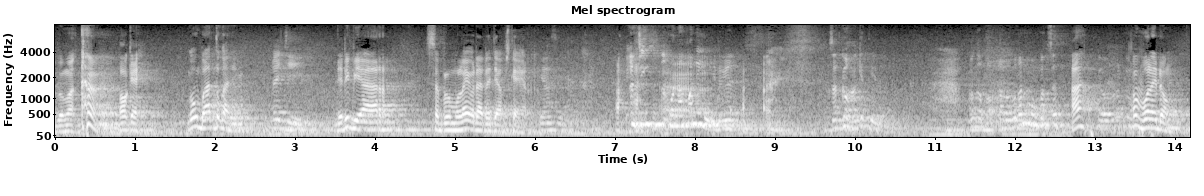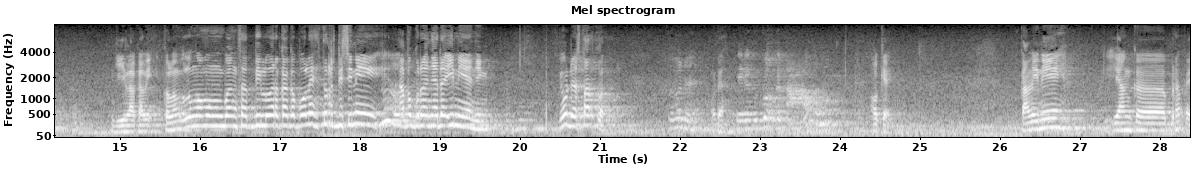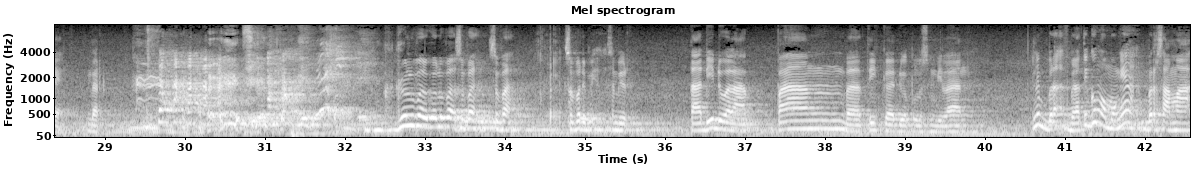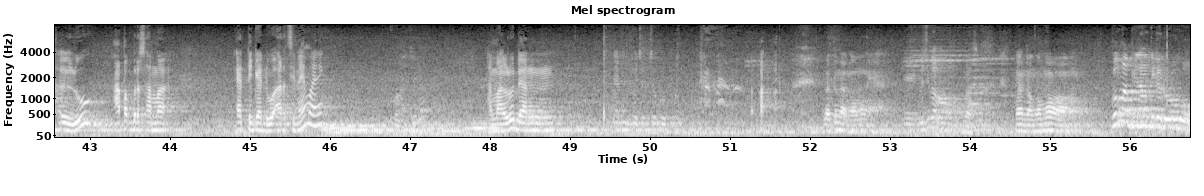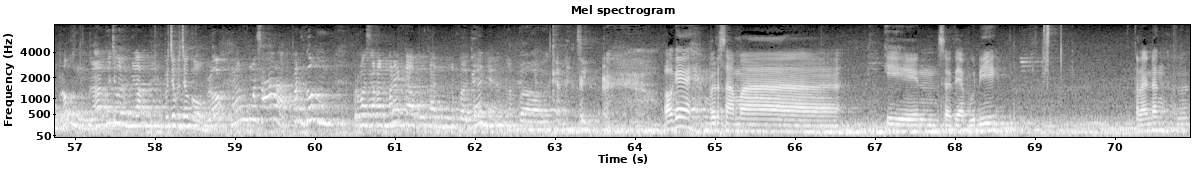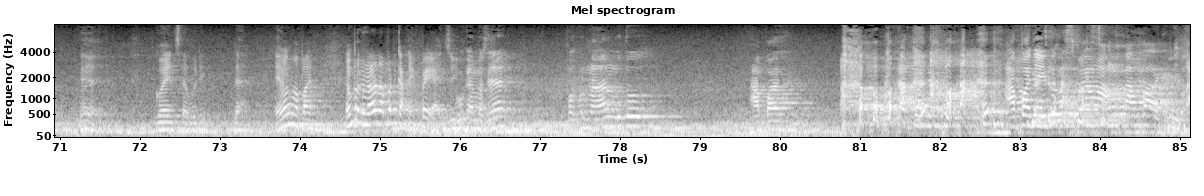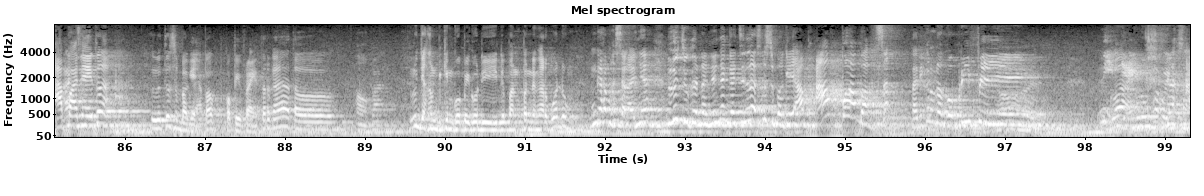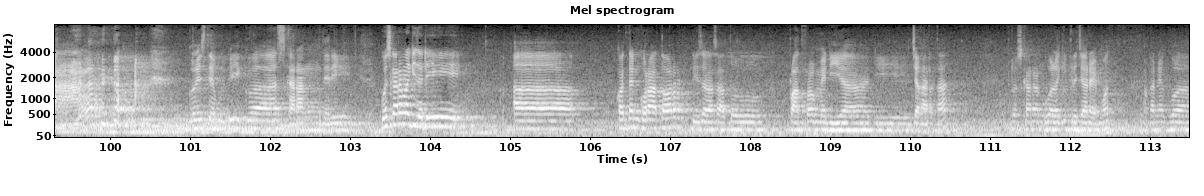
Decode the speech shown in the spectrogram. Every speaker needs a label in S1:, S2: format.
S1: gue mah. Oke. Gue mau batuk anjing.
S2: Reji
S1: Jadi biar sebelum mulai udah ada jump scare.
S2: ya sih anjing aku apa nih gitu kan saat gue kaget gitu oh nggak apa-apa gue kan mau maksud
S1: Hah? Oh, boleh dong. Gila kali. Kalau lu ngomong bangsat di luar kagak boleh, terus di sini apa gunanya ada ini anjing? Ini udah start loh.
S2: udah
S1: Udah.
S2: ya gue ketawa
S1: Oke. Kali ini yang ke berapa ya? Bentar. gue lupa, gue lupa, sumpah, sumpah. Sumpah demi sembilan. Tadi 28 berarti ke 29. Ini ber- berarti gue ngomongnya bersama lu apa bersama E32 Art Cinema nih?
S2: gue aja lah
S1: Sama lu dan
S2: dan gue coba-coba
S1: gue tuh nggak ngomong ya.
S2: eh gue juga ngomong
S1: Gue nggak ngomong.
S2: Gue nggak bilang tiga dua goblok enggak. Gue cuma bilang bocah-bocah goblok. Kan masalah. Kan gue permasalahan mereka bukan lembaganya. Lembaga anjing.
S1: Oke, bersama In Setia Budi. Kalian dong.
S2: Iya. gue Insta Budi. Dah. Emang apaan? Emang perkenalan apa KTP ya
S1: Bukan maksudnya perkenalan lu tuh apa? Apanya, apanya itu
S2: Jelas banget.
S1: makhluk apa gitu. Apanya itu lu tuh sebagai apa? Copywriter kah atau
S2: oh
S1: apa? Lu jangan bikin gue bego di depan pendengar gua dong.
S2: Enggak masalahnya, lu juga nanyanya nggak jelas lu sebagai apa? Apa bangsa?
S1: Tadi kan udah gue briefing. Nih,
S2: Gua-
S1: dia yang lupa gue salah.
S2: gue Setia Budi, gue sekarang jadi gue sekarang lagi jadi eh, konten kurator di salah satu platform media di Jakarta. Terus sekarang gue lagi kerja remote, makanya gue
